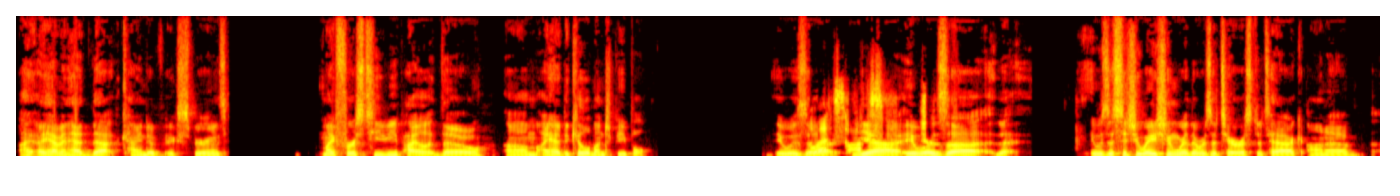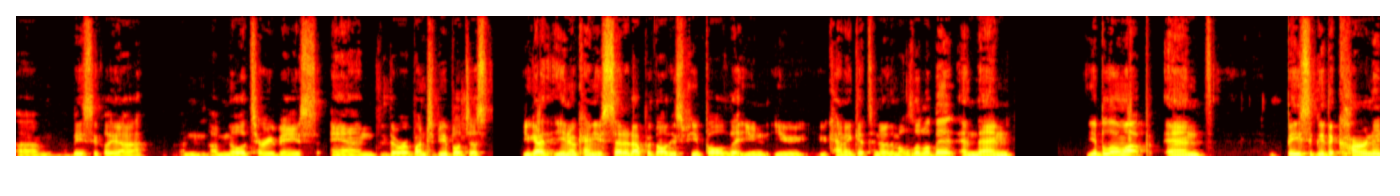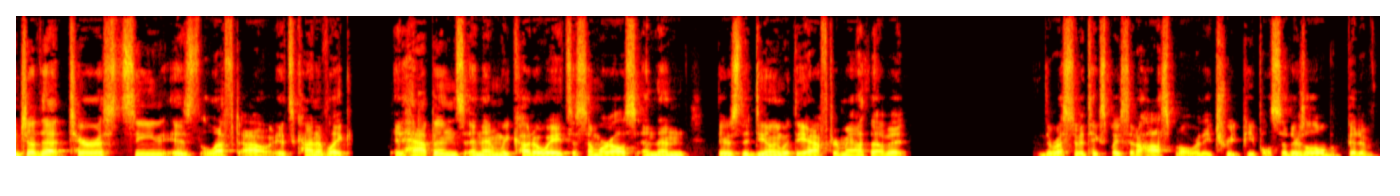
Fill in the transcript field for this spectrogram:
I, I haven't had that kind of experience. My first TV pilot, though, um, I had to kill a bunch of people. It was, well, uh, yeah, it was, uh, it was a situation where there was a terrorist attack on a, um, basically a, a, a military base, and there were a bunch of people just you got you know kind of you set it up with all these people that you you you kind of get to know them a little bit, and then you blow them up, and basically the carnage of that terrorist scene is left out. It's kind of like it happens, and then we cut away to somewhere else, and then there's the dealing with the aftermath of it. The rest of it takes place at a hospital where they treat people. So there's a little bit of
